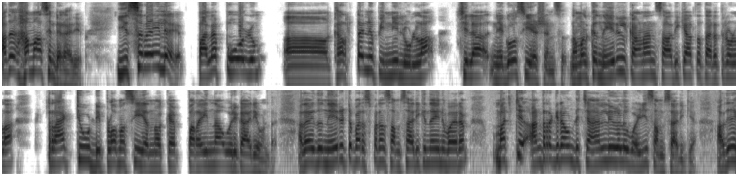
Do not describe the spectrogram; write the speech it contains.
അത് ഹമാസിന്റെ കാര്യം. ഇസ്രയേൽ പലപ്പോഴും കർട്ടന് പിന്നിലുള്ള ചില നെഗോസിയേഷൻസ് നമ്മൾക്ക് നേരിൽ കാണാൻ സാധിക്കാത്ത തരത്തിലുള്ള ട്രാക്ക് ടു ഡിപ്ലോമസി എന്നൊക്കെ പറയുന്ന ഒരു കാര്യമുണ്ട്. അതായത് നേരിട്ട് പരസ്പരം സംസാരിക്കുന്നതിന് പകരം മറ്റ് അണ്ടർഗ്രൗണ്ട് ചാനലുകൾ വഴി സംസാരിക്കുക. അതിന്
